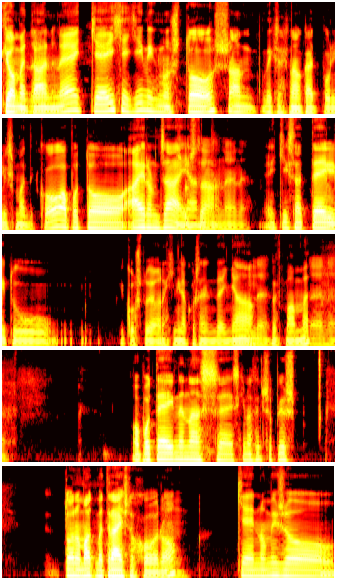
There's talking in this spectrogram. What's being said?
Πιο μετά, Ναι, ναι, ναι. και είχε γίνει γνωστός, αν δεν ξεχνάω κάτι πολύ σημαντικό, από το Iron Giant. Σωστά, ναι, ναι. Εκεί στα τέλη του 20ου αιώνα, 1999, Ναι. δεν θυμάμαι. ναι, ναι. Οπότε είναι ένας ε, σκηνοθέτης ο οποίος το όνομά του μετράει στο χώρο Μμ. και νομίζω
